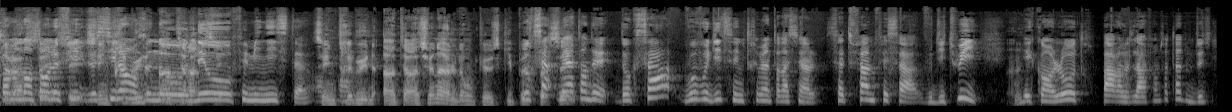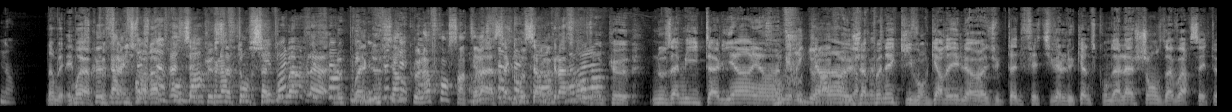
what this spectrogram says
comme on entend le, silence de nos néo-féministes. C'est une tribune internationale, donc euh, ce qui peut donc se ça, Mais attendez, donc ça, vous vous dites c'est une tribune internationale. Cette femme fait ça, vous dites oui. Et quand l'autre parle de la réforme totale, vous dites non. Non, mais moi, que faire l'histoire de la France, c'est que ça tombe, ça tombe à plat. Le problème ne concerne que la France. Voilà, ça concerne que la France. Donc, euh, nos amis italiens et américains, japonais qui vont regarder le résultat du Festival de Cannes, parce qu'on a la chance d'avoir cette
